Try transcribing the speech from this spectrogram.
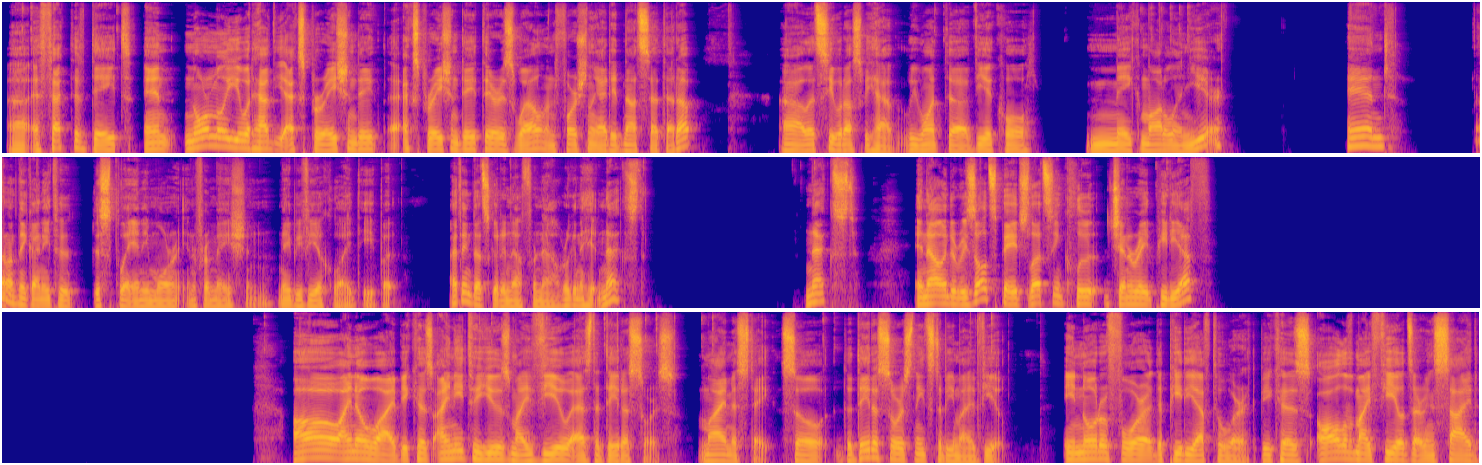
Uh, effective date, and normally you would have the expiration date uh, expiration date there as well. Unfortunately, I did not set that up. Uh, let's see what else we have. We want the vehicle make, model, and year. And I don't think I need to display any more information, maybe vehicle ID, but I think that's good enough for now. We're going to hit next. Next. And now in the results page, let's include generate PDF. Oh, I know why. Because I need to use my view as the data source. My mistake. So the data source needs to be my view in order for the PDF to work because all of my fields are inside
